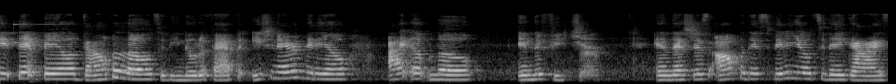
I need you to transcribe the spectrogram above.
hit that bell down below to be notified for each and every video I upload in the future. And that's just all for this video today, guys.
